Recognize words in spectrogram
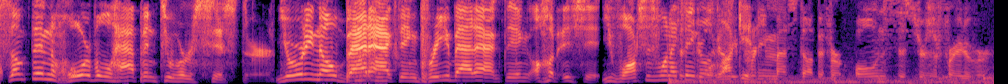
Something horrible happened to her sister. You already know bad acting, pre-bad acting, all this shit. You've watched this one, I This think. girl's gonna be in. pretty messed up if her own sister's afraid of her.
